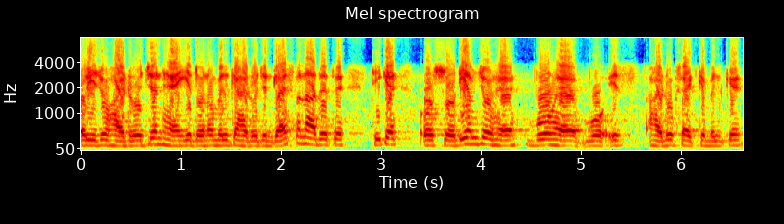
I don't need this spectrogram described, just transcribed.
और ये जो हाइड्रोजन है, ये दोनों मिलकर हाइड्रोजन गैस बना देते। ठीक है? और सोडियम जो है, वो है, वो इस हाइड्रोक्साइड के मिलके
